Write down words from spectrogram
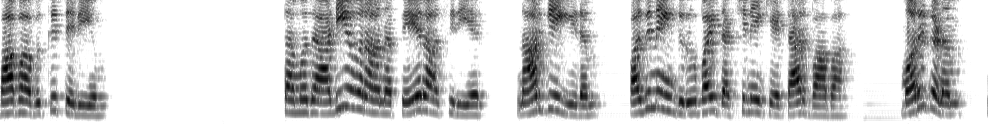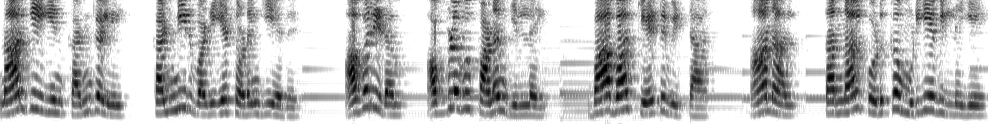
பாபாவுக்கு தெரியும். தமது அடியவரான பேராசிரியர் நார்கேயிடம் பதினைந்து ரூபாய் தட்சிணை கேட்டார் பாபா. மறுகணம் நார்கேயின் கண்களில் கண்ணீர் வழிய தொடங்கியது. அவரிடம் அவ்வளவு பணம் இல்லை. பாபா கேட்டுவிட்டார். ஆனால் தன்னால் கொடுக்க முடியவில்லையே.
